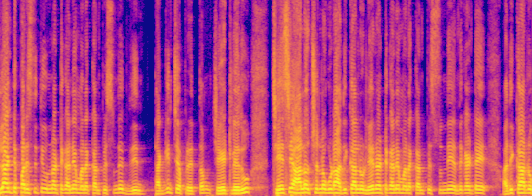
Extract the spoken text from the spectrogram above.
ఇలాంటి పరిస్థితి ఉన్నట్టుగానే మనకు కనిపిస్తుంది. దీన్ని తగ్గించే ప్రయత్నం చేయట్లేదు. చేసే ఆలోచనలో కూడా అధికారులు లేనట్టుగానే మనకు కనిపిస్తుంది. ఎందుకంటే అధికారులు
